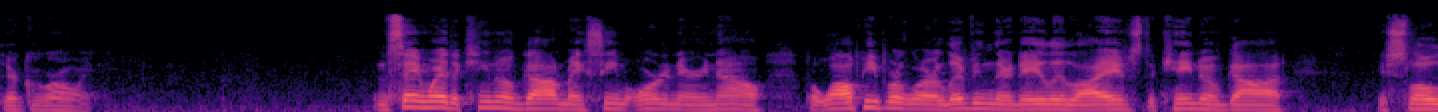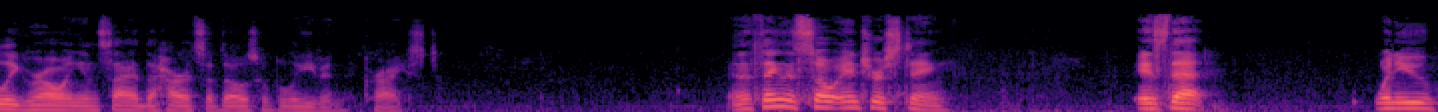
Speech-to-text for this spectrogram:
they're growing. In the same way, the kingdom of God may seem ordinary now, but while people are living their daily lives, the kingdom of God is slowly growing inside the hearts of those who believe in Christ. And the thing that's so interesting is that when you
